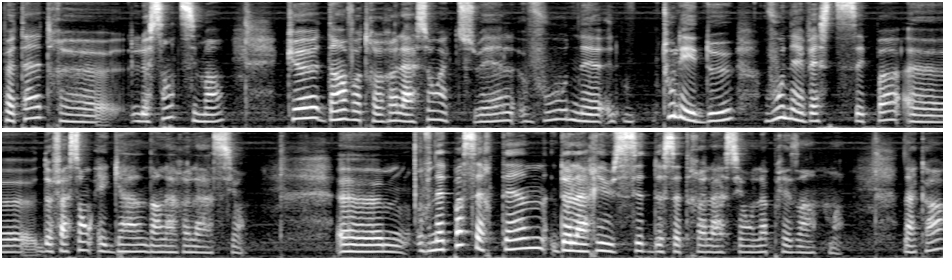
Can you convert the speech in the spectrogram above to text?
peut-être euh, le sentiment que dans votre relation actuelle, vous ne, tous les deux, vous n'investissez pas euh, de façon égale dans la relation. Euh, vous n'êtes pas certaine de la réussite de cette relation-là présentement. D'accord?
